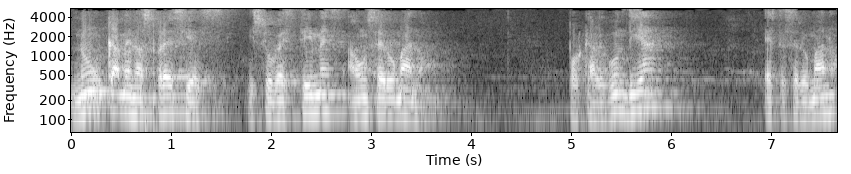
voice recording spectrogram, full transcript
nunca menosprecies y subestimes a un ser humano, porque algún día este ser humano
